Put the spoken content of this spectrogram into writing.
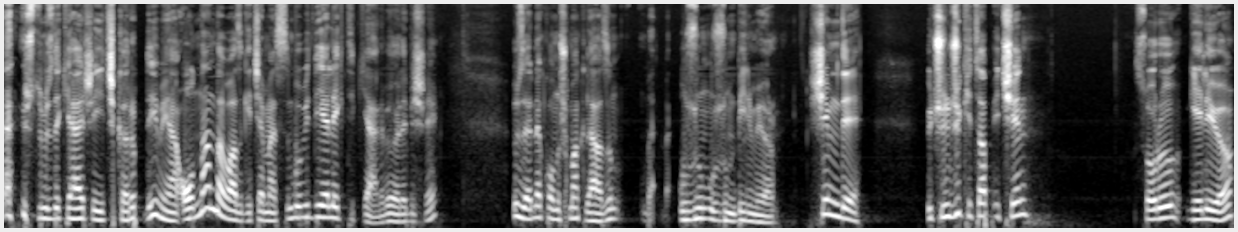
Üstümüzdeki her şeyi çıkarıp değil mi? Yani ondan da vazgeçemezsin. Bu bir diyalektik yani böyle bir şey. Üzerine konuşmak lazım. Uzun uzun bilmiyorum. Şimdi üçüncü kitap için soru geliyor.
